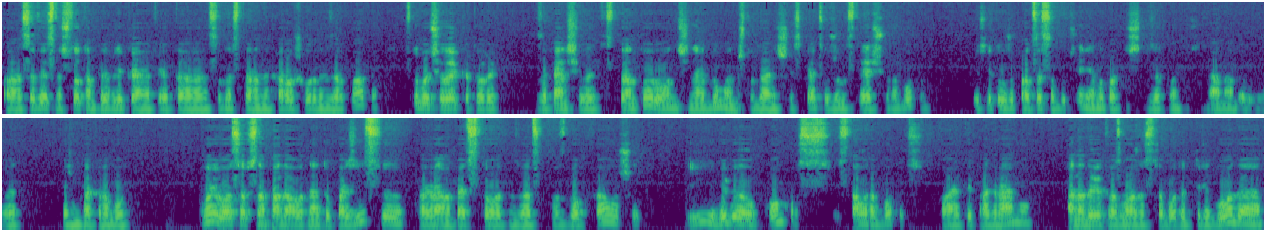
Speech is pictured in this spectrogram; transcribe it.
А, соответственно, что там привлекает? Это, с одной стороны, хороший уровень зарплаты. Любой человек, который заканчивает аспирантуру, он начинает думать, что дальше, искать уже настоящую работу. То есть это уже процесс обучения, ну, практически закончился. Да, надо уже, скажем так, работать. Ну вот, собственно, подал вот на эту позицию. Программа 5100 называется Postdoc Fellowship. И выиграл конкурс и стал работать по этой программе Она дает возможность работать три года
